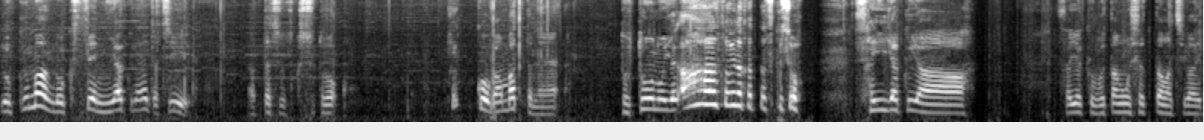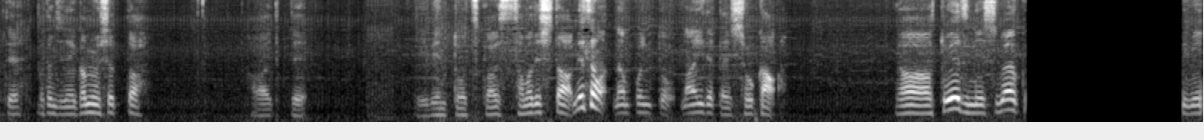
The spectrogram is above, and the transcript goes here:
6万6278やったちょっとスクショ撮ろう。結構頑張ったね。怒涛のやああ撮れなかったスクショ。最悪やー。最悪ボタン押しちゃった間違えて。ボタンじゃない画面押しちゃった。はいでイベントお疲れ様でした。皆さんは何ポイント何位だったでしょうか？いやーとりあえずねしばらくとり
